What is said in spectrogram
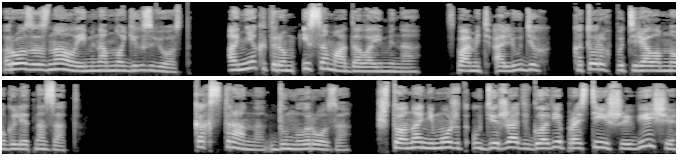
Роза знала имена многих звезд, а некоторым и сама дала имена, в память о людях, которых потеряла много лет назад. Как странно, думала Роза, что она не может удержать в голове простейшие вещи,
